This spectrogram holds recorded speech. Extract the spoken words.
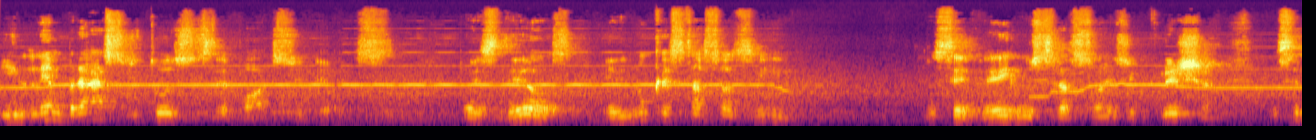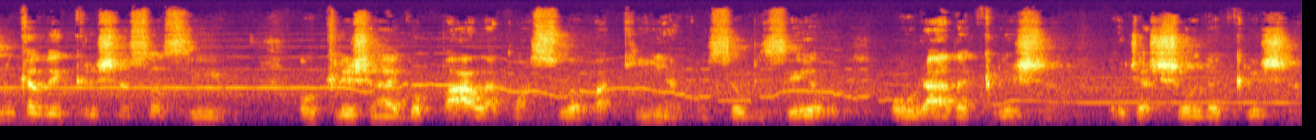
e lembrar-se de todos os devotos de Deus. Pois Deus, Ele nunca está sozinho. Você vê ilustrações de Krishna, você nunca vê Krishna sozinho. Ou Krishna Gopala com a sua vaquinha, com o seu bezerro, ou Radha Krishna, ou Jashoda Krishna.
